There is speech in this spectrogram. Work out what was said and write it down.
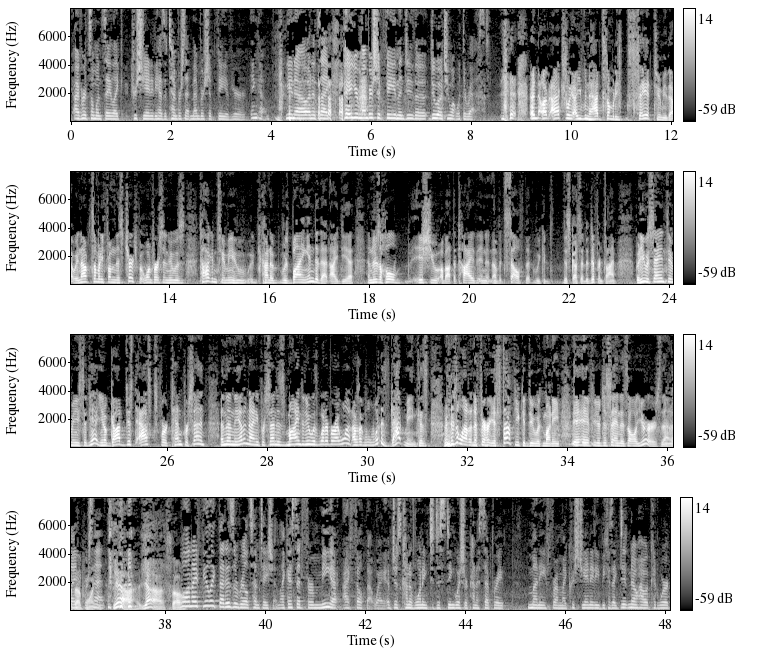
I've heard someone say like Christianity has a 10% membership fee of your income, you know, and it's like pay your membership fee and then do the do what you want with the rest. Yeah, and I actually I even had somebody say it to me that way. Not somebody from this church, but one person who was talking to me who kind of was buying into that idea. And there's a whole issue about the tithe in and of itself that we could discuss at a different time. But he was saying to me, he said, yeah, you know, God just asks for 10% and then the other 90% is mine to do with whatever I want. I was like, well, what does that mean? Because I mean, there's a lot of nefarious stuff you could do with money if you're just saying it's all yours then 90%. at that point. Yeah, yeah. So. Well, and I feel like that is a real temptation. Like I said, for me, I, I felt that way of just kind of wanting to distinguish or kind of separate money from my Christianity because I didn't know how it could work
